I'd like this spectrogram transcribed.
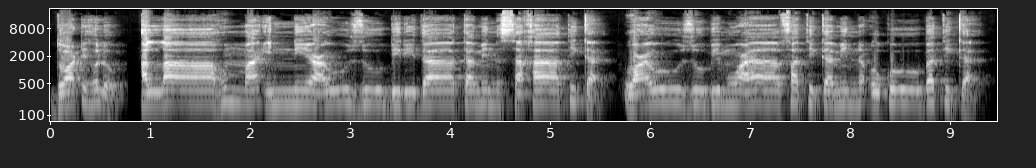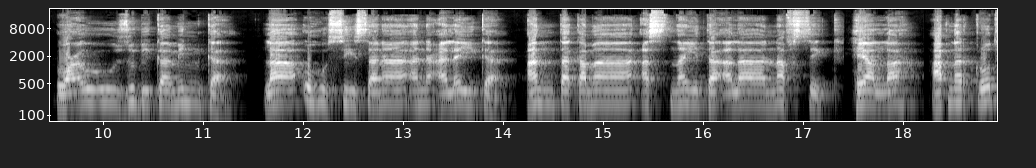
দোয়াটি হল, আল্লাহুম্মা ইন্নি আউযু বিরিদাকা মিন সাখাতিকা ওয়াউযু বিমুআফাতিকা মিন ওয়াউযু মিনকা, লা উহসি সানাআন আলাইকা, আন্তা আলা নাফসিক। হে আল্লাহ, আপনার ক্রোধ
